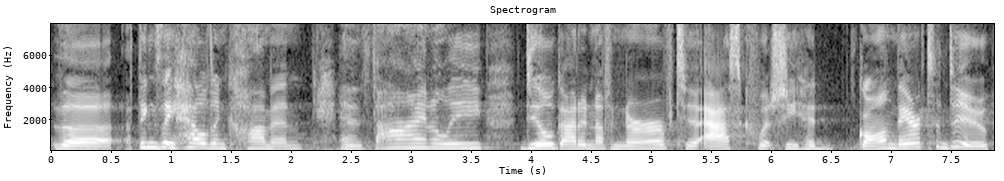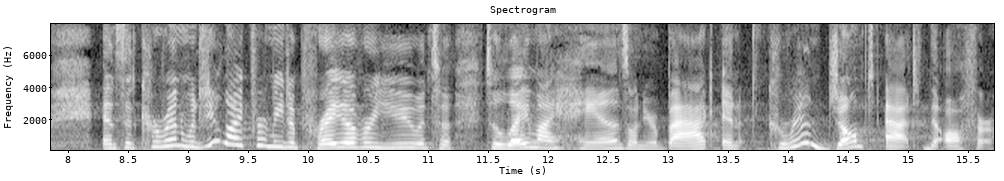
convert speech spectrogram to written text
the things they held in common. And finally, Dill got enough nerve to ask what she had gone there to do and said, Corinne, would you like for me to pray over you and to, to lay my hands on your back? And Corinne jumped at the offer.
